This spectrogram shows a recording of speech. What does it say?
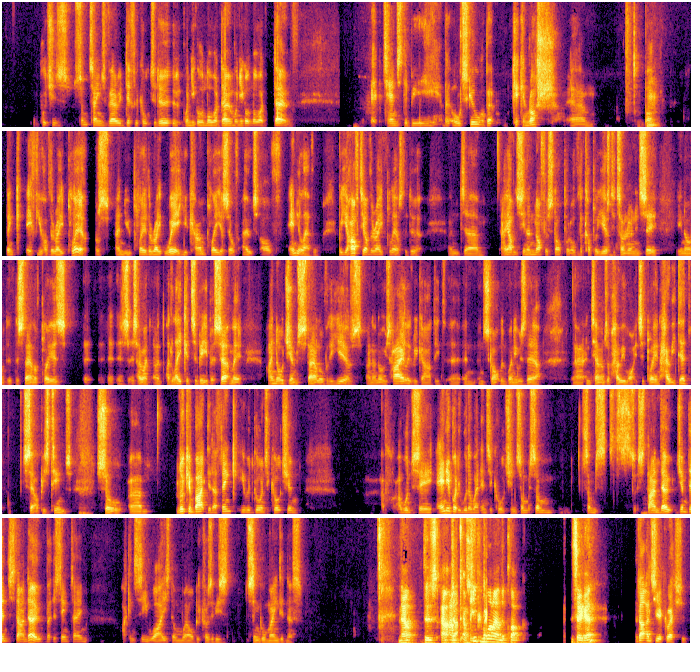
which is sometimes very difficult to do when you go lower down. When you go lower down, it tends to be a bit old school, a bit kick and rush. Um, but mm. I think if you have the right players and you play the right way, you can play yourself out of any level. But you have to have the right players to do it. And um, I haven't seen enough of Stockport over the couple of years to turn around and say, you know, the, the style of play is is, is how I'd, I'd, I'd, like it to be. But certainly, I know Jim's style over the years, and I know he's highly regarded uh, in, in Scotland when he was there uh, in terms of how he wanted to play and how he did set up his teams. So, um, looking back, did I think he would go into coaching? I wouldn't say anybody would have went into coaching. Some some some stand out. Jim didn't stand out, but at the same time, I can see why he's done well because of his single-mindedness. Now, there's I'm, I'm keeping one eye on the clock. Say again. Did that answer your question?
